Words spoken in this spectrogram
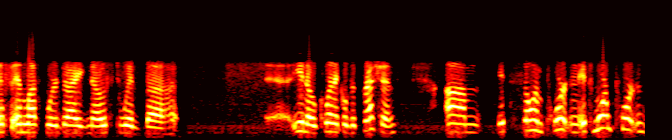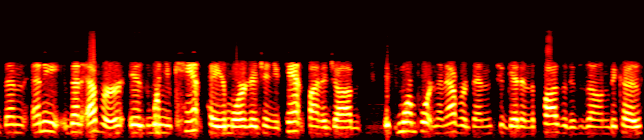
if unless we're diagnosed with, uh, you know, clinical depression. Um, it's so important. It's more important than any than ever is when you can't pay your mortgage and you can't find a job it's more important than ever than to get in the positive zone because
